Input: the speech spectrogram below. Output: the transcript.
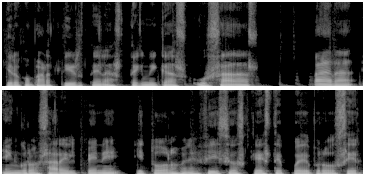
quiero compartirte las técnicas usadas para engrosar el pene y todos los beneficios que éste puede producir,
